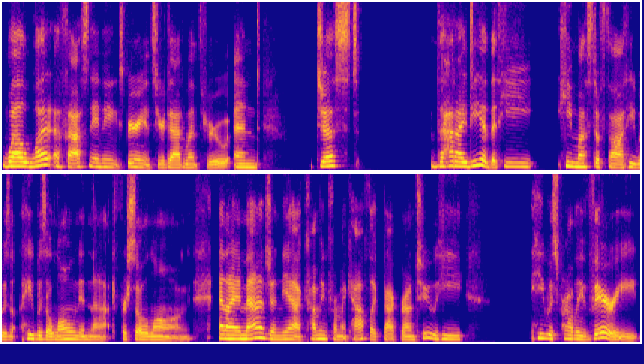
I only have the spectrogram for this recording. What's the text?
Well, what a fascinating experience your dad went through. And just that idea that he he must have thought he was he was alone in that for so long. And i imagine yeah coming from a catholic background too he he was probably very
